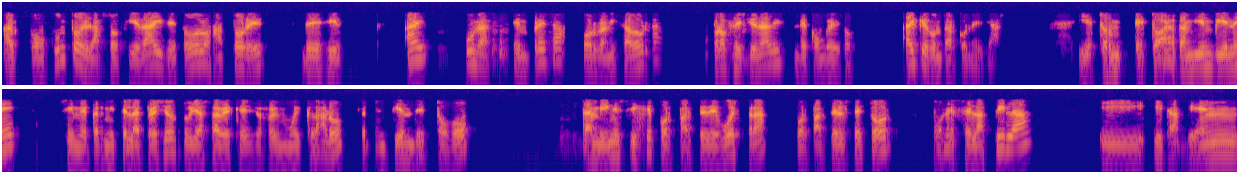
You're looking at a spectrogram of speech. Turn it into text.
al conjunto de la sociedad y de todos los actores de decir, hay unas empresas organizadoras profesionales de congreso. Hay que contar con ellas. Y esto, esto ahora también viene, si me permite la expresión, tú ya sabes que yo soy muy claro, que me entiende todo, también exige por parte de vuestra, por parte del sector, ponerse las pilas y, y también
